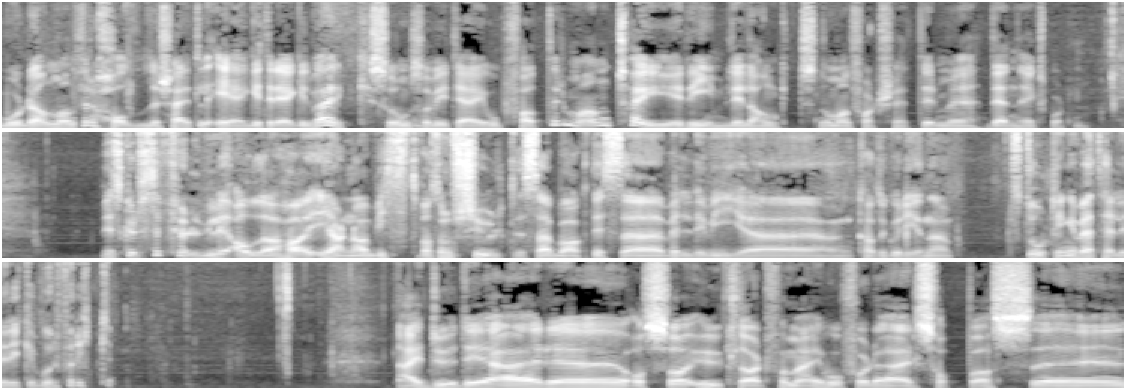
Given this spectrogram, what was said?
hvordan man forholder seg til eget regelverk, som så vidt jeg oppfatter man tøyer rimelig langt når man fortsetter med denne eksporten. Vi skulle selvfølgelig alle ha, gjerne ha visst hva som skjulte seg bak disse veldig vide kategoriene. Stortinget vet heller ikke. Hvorfor ikke? Nei, du, det er eh, også uklart for meg hvorfor det er såpass, eh,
